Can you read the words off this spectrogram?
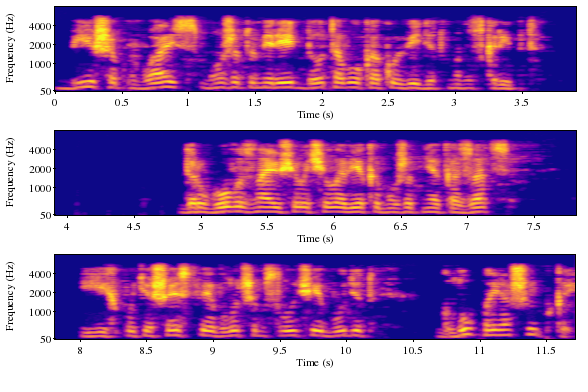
Бишоп Вайс может умереть до того, как увидит манускрипт. Другого знающего человека может не оказаться, и их путешествие в лучшем случае будет глупой ошибкой.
